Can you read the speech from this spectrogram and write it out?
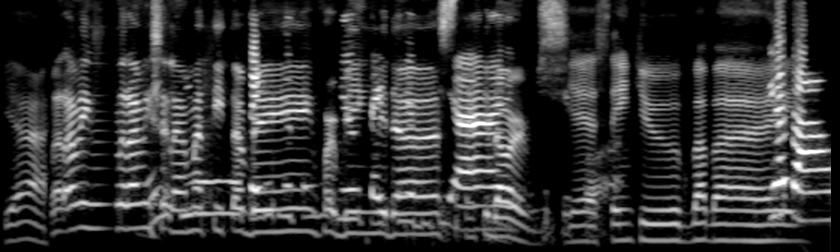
Yeah. Maraming maraming Thank salamat you. Tita Thank you, Beng thank for you, being thank with you, us. Thank you, Darbs. Thank you Yes, thank you. Bye-bye. Goodbye.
